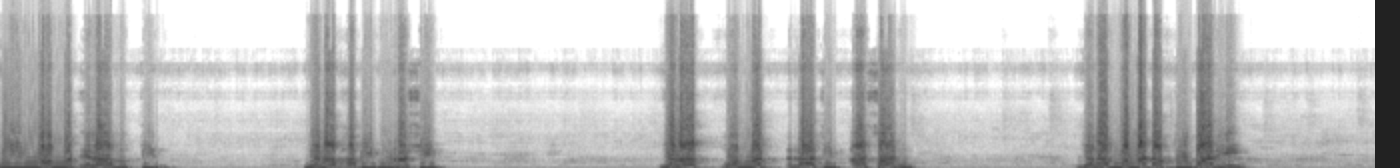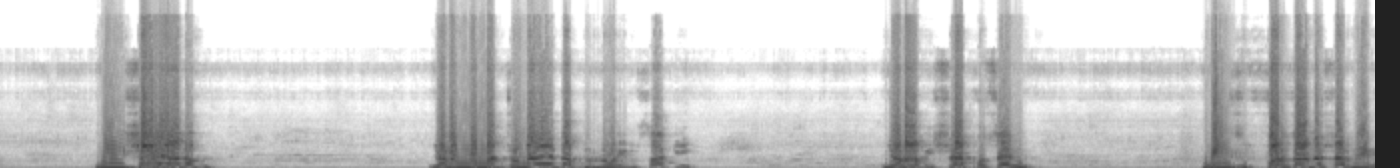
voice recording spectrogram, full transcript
মীর মোহাম্মদ হেলাল উদ্দিন, জনাব হাবিবুর রশিদ, জনাব মোহাম্মদ রাজীব আসান জনাব মোহাম্মদ আব্দুল বারি, মীর শাহ আলম, জনাব মোহাম্মদ জোনায়েদ আব্দুর রহিম সাকি জনাব ইশরাক হোসেন, মিস ফরজানা শারমিন,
